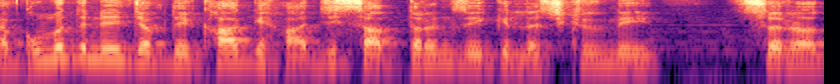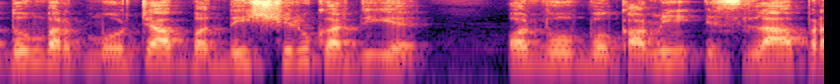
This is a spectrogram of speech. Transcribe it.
हुकूमत ने जब देखा कि हाजी साहब तरंगजे के लश्कर ने सरहदों पर मोर्चा बंदी शुरू कर दी है और वो मुकामी अजला पर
